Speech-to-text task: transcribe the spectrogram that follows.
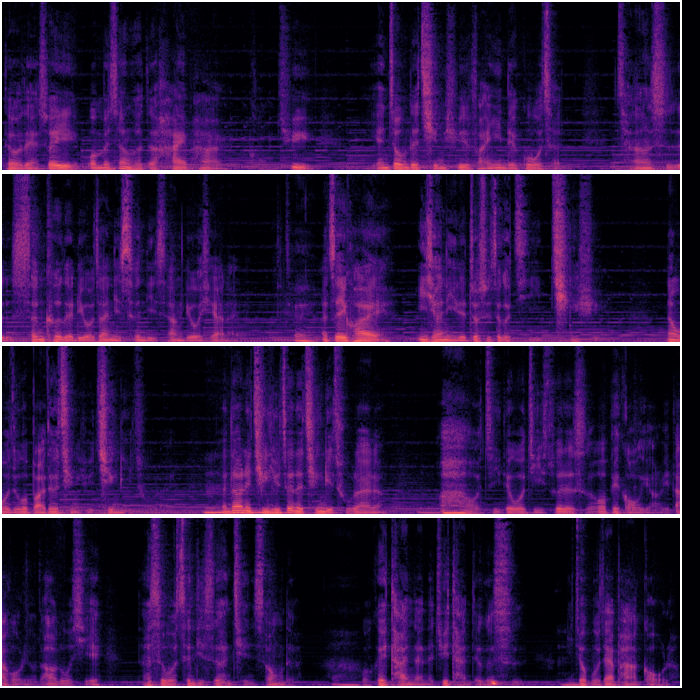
对不对？所以，我们任何的害怕、恐惧、严重的情绪反应的过程，常常是深刻的留在你身体上留下来。对，那这一块影响你的就是这个记忆情绪。那我如果把这个情绪清理出来，等到你情绪真的清理出来了，啊，我记得我几岁的时候被狗咬了一大口，流了好多血，但是我身体是很轻松的。我可以坦然的去谈这个事，你就不再怕狗了。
